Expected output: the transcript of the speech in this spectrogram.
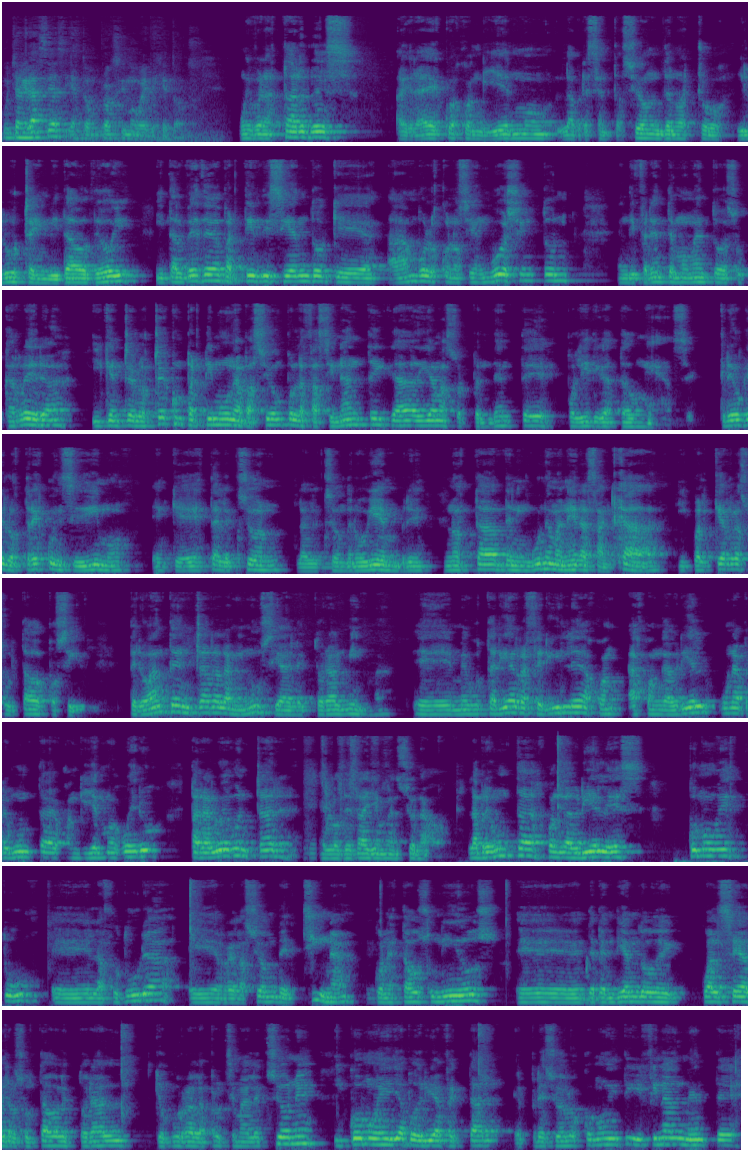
Muchas gracias y hasta un próximo BTG Talks. Muy buenas tardes. Agradezco a Juan Guillermo la presentación de nuestros ilustres invitados de hoy y tal vez deba partir diciendo que a ambos los conocí en Washington en diferentes momentos de sus carreras y que entre los tres compartimos una pasión por la fascinante y cada día más sorprendente política estadounidense. Creo que los tres coincidimos en que esta elección, la elección de noviembre, no está de ninguna manera zanjada y cualquier resultado es posible. Pero antes de entrar a la minucia electoral misma, eh, me gustaría referirle a Juan, Gabriel una pregunta de Juan Guillermo Agüero para luego entrar en los detalles mencionados. La pregunta, Juan Gabriel, es ¿cómo ves tú eh, la futura eh, relación de China con Estados Unidos, dependiendo de cuál sea el resultado electoral que ocurra en las próximas elecciones y cómo ella podría afectar el precio de los commodities y finalmente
